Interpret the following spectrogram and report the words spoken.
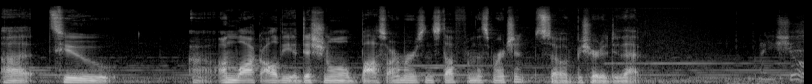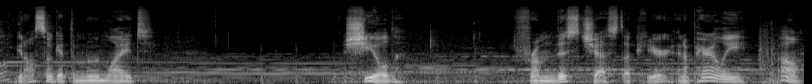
uh, to uh, unlock all the additional boss armors and stuff from this merchant. So be sure to do that. Are you sure? You can also get the Moonlight shield from this chest up here, and apparently, oh,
